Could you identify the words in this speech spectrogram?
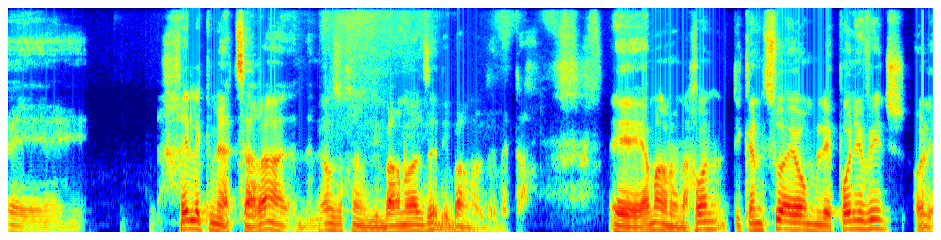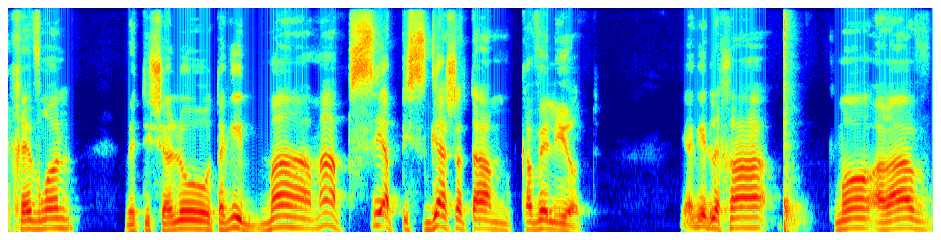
אה, חלק מהצרה, אני לא זוכר אם דיברנו על זה, דיברנו על זה בטח. אה, אמרנו, נכון? תיכנסו היום לפוניביץ' או לחברון ותשאלו, תגיד, מה, מה הפסי, הפסגה שאתה מקווה להיות? יגיד לך, כמו הרב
